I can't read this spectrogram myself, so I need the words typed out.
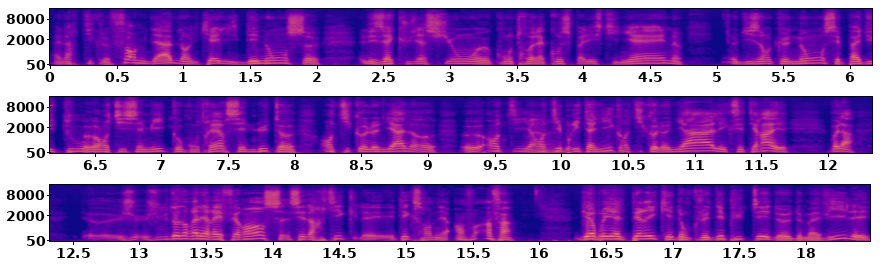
un article formidable dans lequel il dénonce euh, les accusations euh, contre la cause palestinienne, euh, disant que non, c'est pas du tout antisémite, qu'au contraire, c'est une lutte anticoloniale, anti, anti-britannique, anticoloniale, etc. Et voilà. Je, je vous donnerai les références. Cet article est extraordinaire. Enfin, enfin, Gabriel Péry, qui est donc le député de, de ma ville, et,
